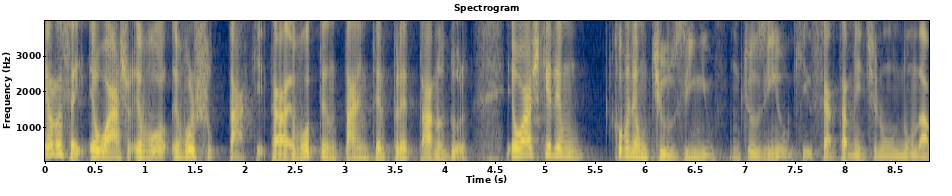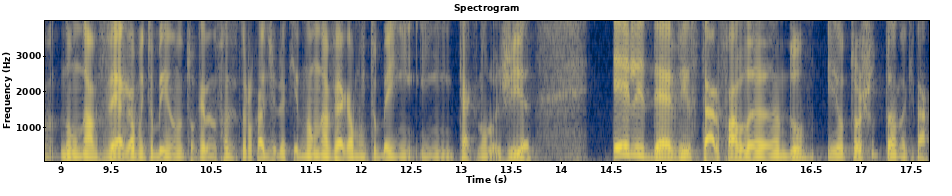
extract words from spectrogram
Eu não sei, eu acho, eu vou, eu vou chutar aqui, tá? Eu vou tentar interpretar no duro. Eu acho que ele é um, como ele é um tiozinho, um tiozinho que certamente não, não, não navega muito bem, eu não estou querendo fazer trocadilho aqui, não navega muito bem em tecnologia, ele deve estar falando, eu estou chutando aqui, tá?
